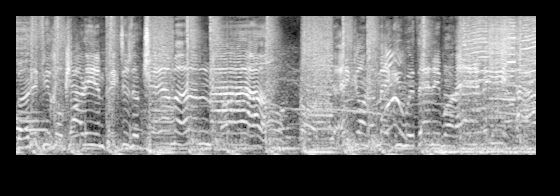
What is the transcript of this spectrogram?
But if you go carrying pictures of Chairman Mao, you ain't gonna make it with anyone anyhow.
